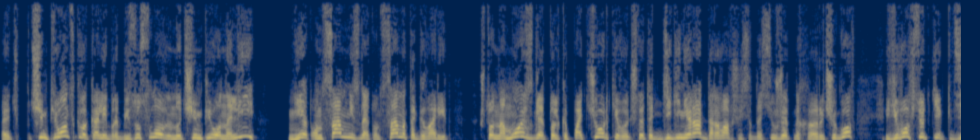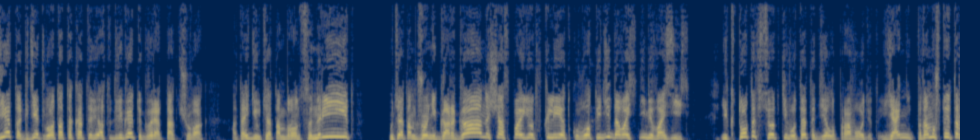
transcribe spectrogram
Э, чемпионского калибра, безусловно, но чемпиона Ли, нет, он сам не знает, он сам это говорит что, на мой взгляд, только подчеркивает, что этот дегенерат, дорвавшийся до сюжетных э, рычагов, его все-таки где-то, где-то вот так отодвигают и говорят, так, чувак, отойди, у тебя там Бронсон Рид, у тебя там Джонни Гаргана сейчас пойдет в клетку, вот иди давай с ними возись. И кто-то все-таки вот это дело проводит. Я не... Потому что это,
